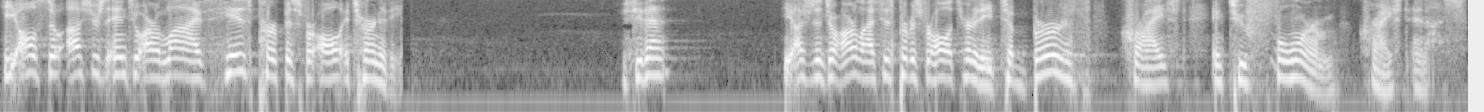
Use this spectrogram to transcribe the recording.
he also ushers into our lives his purpose for all eternity. You see that? He ushers into our lives his purpose for all eternity to birth Christ and to form Christ in us.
